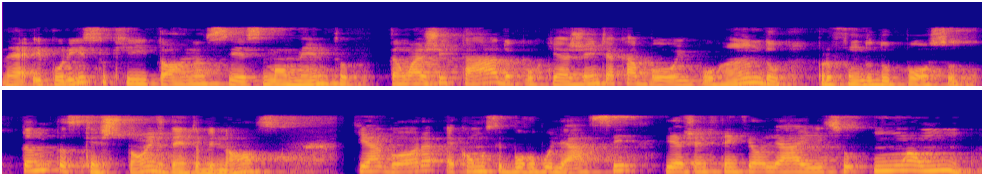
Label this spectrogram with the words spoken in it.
Né? E por isso que torna-se esse momento tão agitado, porque a gente acabou empurrando para o fundo do poço tantas questões dentro de nós, que agora é como se borbulhasse e a gente tem que olhar isso um a um.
